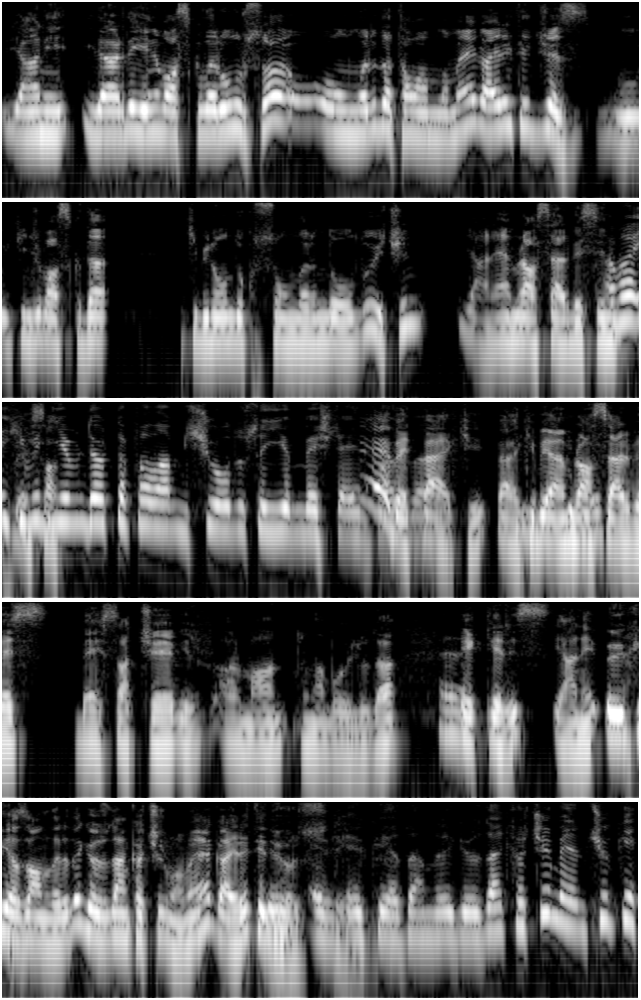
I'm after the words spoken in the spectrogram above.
Yani ileride yeni baskılar olursa onları da tamamlamaya gayret edeceğiz. Bu ikinci baskıda 2019 sonlarında olduğu için yani Emrah Serbest'in Ama Behzat- 2024'te falan bir şey olursa 25'te en fazla. Evet belki. Belki bir Emrah. Serbest, Behzatçı'ya bir Armağan Tuna Boylu da Evet. ekleriz. Yani öykü yazanları da gözden kaçırmamaya gayret ediyoruz. Evet diyelim. öykü yazanları gözden kaçırmayalım. Çünkü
